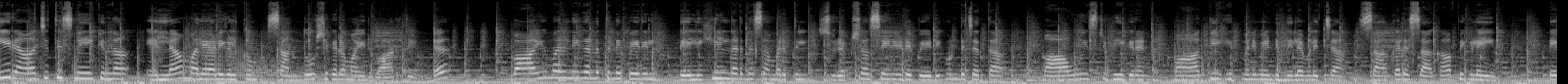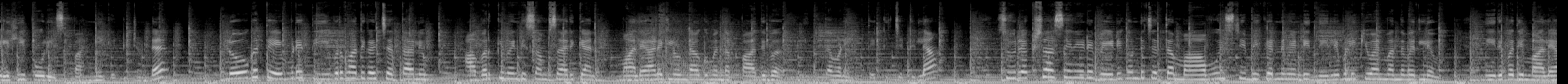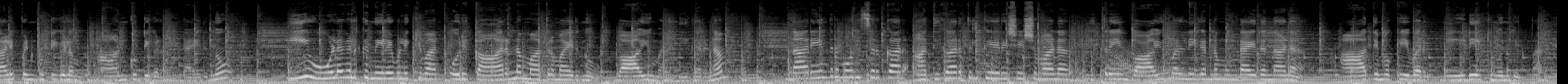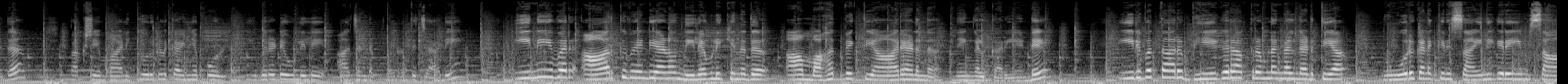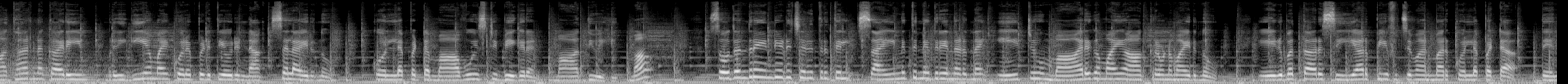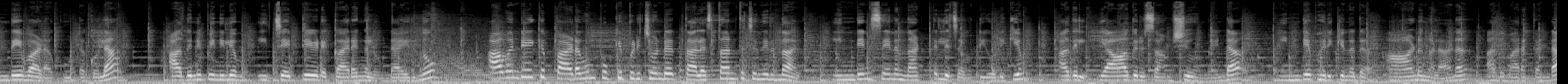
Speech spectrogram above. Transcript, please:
ഈ രാജ്യത്തെ സ്നേഹിക്കുന്ന എല്ലാ മലയാളികൾക്കും സന്തോഷകരമായ ഒരു വാർത്തയുണ്ട്. വായുമലിനീകരണത്തിന്റെ പേരിൽ ഡൽഹിയിൽ നടന്ന സമരത്തിൽ സുരക്ഷാ സേനയുടെ വെടികൊണ്ട് ചത്ത മാവോയിസ്റ്റ് ഭീകരൻ മാത്യു ഹിത്മന് വേണ്ടി നിലവിളിച്ച സകല സഖാപ്പികളെയും ഡൽഹി പോലീസ് പഞ്ഞിക്കിട്ടിട്ടുണ്ട് ലോകത്ത് എവിടെ തീവ്രവാദികൾ ചെത്താലും അവർക്ക് വേണ്ടി സംസാരിക്കാൻ മലയാളികളുണ്ടാകുമെന്ന പതിവ് ഇത്തവണയും തെറ്റിച്ചിട്ടില്ല. സുരക്ഷാ സേനയുടെ വെടികൊണ്ട് ചത്ത മാവോയിസ്റ്റ് ഭീകരന് വേണ്ടി നിലവിളിക്കുവാൻ വന്നവരിലും നിരവധി മലയാളി പെൺകുട്ടികളും ആൺകുട്ടികളും ഉണ്ടായിരുന്നു. ഈ ഊളകൾക്ക് നിലവിളിക്കുവാൻ ഒരു കാരണം മാത്രമായിരുന്നു വായു മലിനീകരണം. നരേന്ദ്രമോദി സർക്കാർ അധികാരത്തിൽ കയറിയ ശേഷമാണ് ഇത്രയും വായു മലിനീകരണം ഉണ്ടായതെന്നാണ് ആദ്യമൊക്കെ ഇവർ മീഡിയയ്ക്ക് മുൻപിൽ പറഞ്ഞത്. പക്ഷേ മണിക്കൂറുകൾ കഴിഞ്ഞപ്പോൾ ഇവരുടെ ഉള്ളിലെ അജണ്ട പുറത്തു ചാടി. ഇനി ഇവർ ആർക്കു വേണ്ടിയാണോ നിലവിളിക്കുന്നത്? ആ മഹത് വ്യക്തി ആരാണെന്ന് നിങ്ങൾക്കറിയണ്ടേ? ഇരുപത്തി ഭീകരാക്രമണങ്ങൾ നടത്തിയ നൂറുകണക്കിന് സൈനികരെയും സാധാരണക്കാരെയും മൃഗീയമായി കൊലപ്പെടുത്തിയ ഒരു നക്സലായിരുന്നു കൊല്ലപ്പെട്ട മാവോയിസ്റ്റ് ഭീകരൻ മാത്യു ഹിത്മ. സ്വതന്ത്ര ഇന്ത്യയുടെ ചരിത്രത്തിൽ സൈന്യത്തിനെതിരെ നടന്ന ഏറ്റവും മാരകമായ ആക്രമണമായിരുന്നു എഴുപത്തി ആറ് സി ആർ പി എഫ് ജവാന്മാർ കൊല്ലപ്പെട്ട ദന്തേവാഡ കൂട്ടക്കൊല. അതിനു പിന്നിലും ഈ ചെറ്റയുടെ കരങ്ങൾ ഉണ്ടായിരുന്നു അവന്റെയൊക്കെ പടവും പൊക്കിപ്പിടിച്ചുകൊണ്ട് തലസ്ഥാനത്ത് ചെന്നിരുന്നാൽ ഇന്ത്യൻ സേന നട്ടൽ ചവിട്ടിയോടിക്കും അതിൽ യാതൊരു സംശയവും വേണ്ട. ഇന്ത്യ ഭരിക്കുന്നത് ആണുങ്ങളാണ്. അത് മറക്കണ്ട.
